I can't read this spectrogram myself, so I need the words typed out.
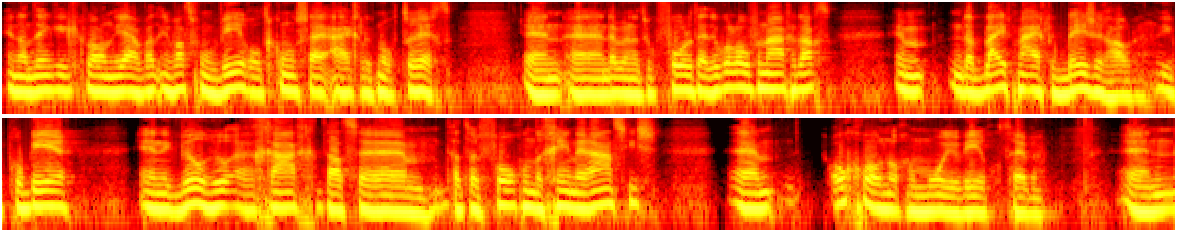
En dan denk ik van, ja, wat, in wat voor wereld komt zij eigenlijk nog terecht? En eh, daar hebben we natuurlijk voor de tijd ook al over nagedacht. En dat blijft me eigenlijk bezighouden. Ik probeer en ik wil heel erg graag dat, ehm, dat de volgende generaties ehm, ook gewoon nog een mooie wereld hebben. En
